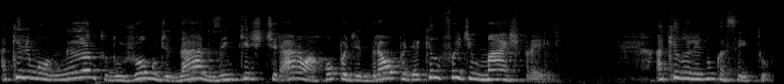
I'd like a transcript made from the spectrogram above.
Aquele momento do jogo de dados em que eles tiraram a roupa de Draupadi, aquilo foi demais para ele. Aquilo ele nunca aceitou.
